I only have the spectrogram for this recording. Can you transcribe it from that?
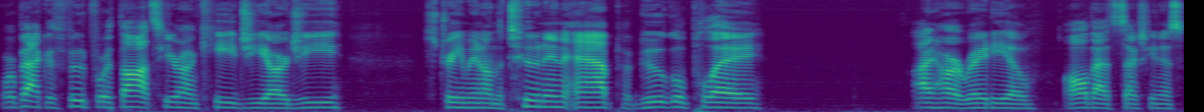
We're back with Food for Thoughts here on KGRG, streaming on the TuneIn app, Google Play, iHeartRadio, all that sexiness.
